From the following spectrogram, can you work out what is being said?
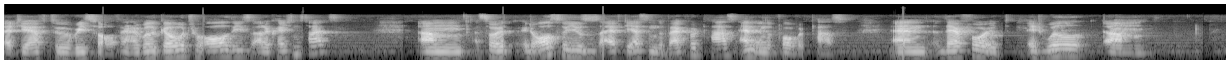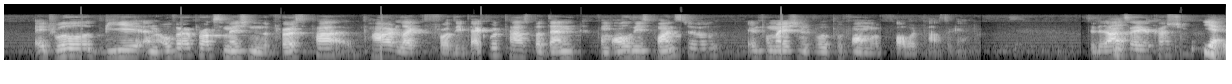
that you have to resolve. And it will go to all these allocation sites. Um, so it, it, also uses IFDS in the backward pass and in the forward pass. And therefore, it, it will um, it will be an over approximation in the first part, part, like for the backward pass, but then from all these points to information, it will perform a forward pass again. Did it answer uh, your question? Yeah,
